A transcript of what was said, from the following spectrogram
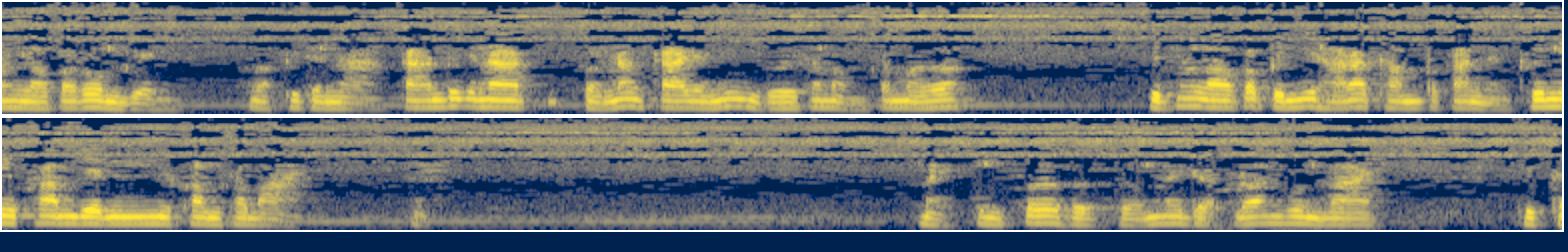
ของเราก็ร่มเย็นเราพิจารณาการพิจารณาส่วนร่างกายอย่างนี้อยู่โดยสม่ำเสมอจิตของเราก็เป็นวิหารธรรมประการหนึ่ง คือมีความเย็นมีความสบายไม่ฟุ้งเฟ้อเห่อเหิมไม่เดือดร้อนวุ่นวายจิตใจ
